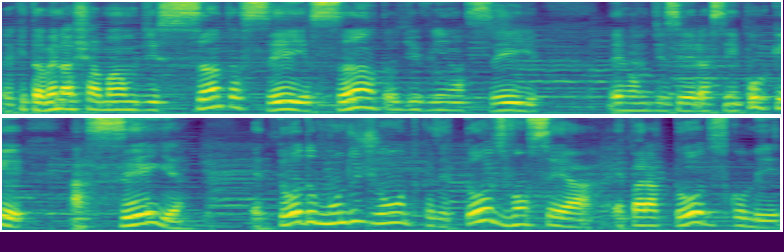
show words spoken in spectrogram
Aqui também nós chamamos de Santa Ceia, Santa ou Divina Ceia, né, vamos dizer assim, porque a ceia é todo mundo junto, quer dizer, todos vão cear, é para todos comer.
